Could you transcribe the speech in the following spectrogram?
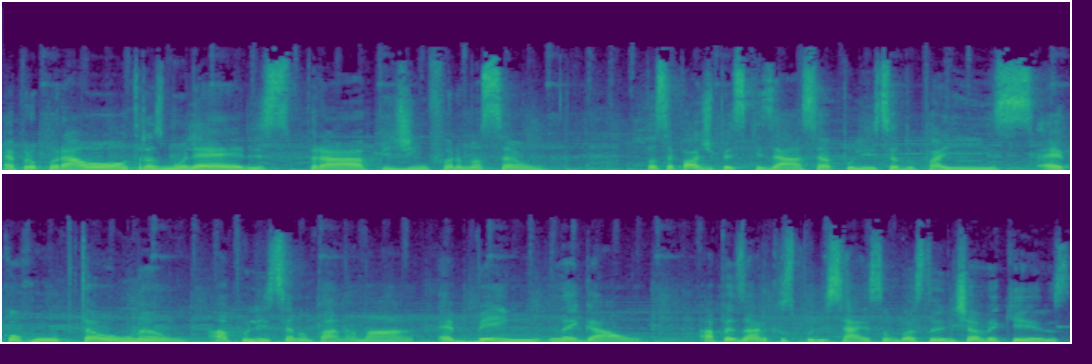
é procurar outras mulheres para pedir informação. Você pode pesquisar se a polícia do país é corrupta ou não. A polícia no Panamá é bem legal, apesar que os policiais são bastante chavequeiros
